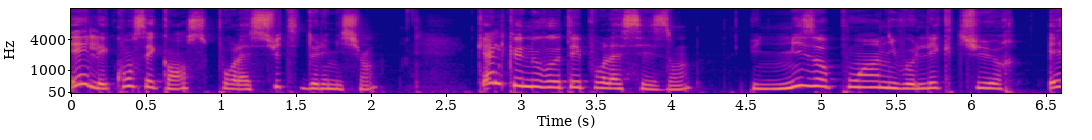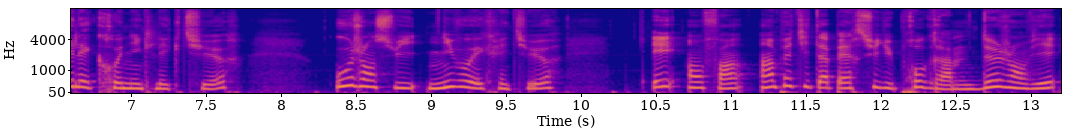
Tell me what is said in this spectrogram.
et les conséquences pour la suite de l'émission. Quelques nouveautés pour la saison, une mise au point niveau lecture et les chroniques lecture, où j'en suis niveau écriture, et enfin un petit aperçu du programme de janvier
